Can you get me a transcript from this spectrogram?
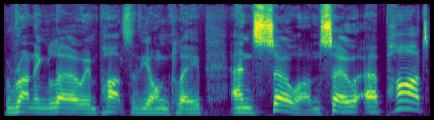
running low in parts of the enclave and so on. So, part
